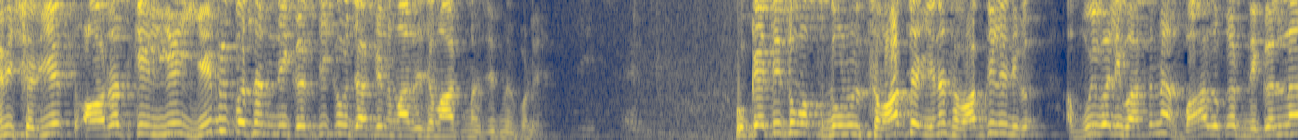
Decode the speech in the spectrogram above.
यानी शरीयत औरत के लिए ये भी पसंद नहीं करती कि वो जाके नमाज़ जमात मस्जिद में पढ़े। वो कहती तुम तुम सवाब चाहिए ना, सवाब के लिए निकल अब वही वाली बात है ना, बाद वक्त निकलना,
